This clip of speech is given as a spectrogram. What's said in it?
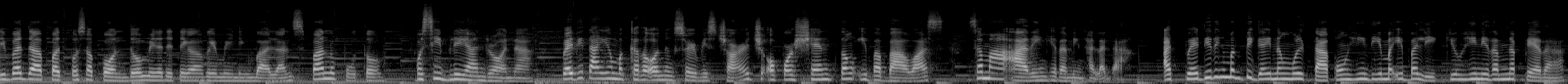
Di ba dapat po sa pondo may natitirang remaining balance? Paano po to? Posible yan, Rona. Pwede tayong magkaroon ng service charge o porsyentong ibabawas sa maaaring hiraming halaga. At pwede ring magbigay ng multa kung hindi maibalik yung hiniram na pera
